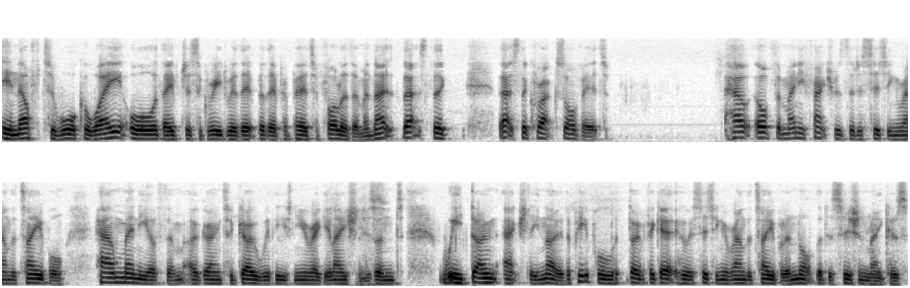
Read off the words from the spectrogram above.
enough to walk away, or they've disagreed with it but they're prepared to follow them. And that that's the that's the crux of it. How of the manufacturers that are sitting around the table, how many of them are going to go with these new regulations? And we don't actually know. The people, don't forget, who are sitting around the table are not the decision makers.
